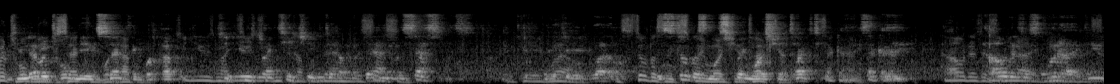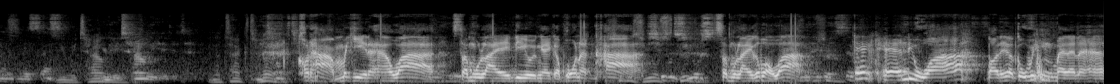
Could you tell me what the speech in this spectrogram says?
But you never told me exactly what happened. You used my teaching to help a band of assassins. Okay, well, it still doesn't explain why she attacked you. Sakai, how does a samurai deal with an assassin? You retaliated and attacked her. เขาถามเมื่อกี้นะฮะว่าซามูไรดีลยังไงกับพวกนักฆ่า Your student. ซามูไรก็บอกว่า แก้แค้นดิวะ ตอนนี้เราก็วิ่งไปแล้วนะฮะ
